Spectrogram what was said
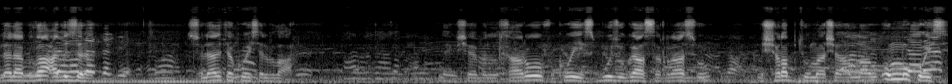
لا لا بضاعة بزرة. سلالتها كويسة البضاعة. نعم، شاب الخروف كويس بوزه قاصر راسه مشربته ما شاء الله. وأمه كويسه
